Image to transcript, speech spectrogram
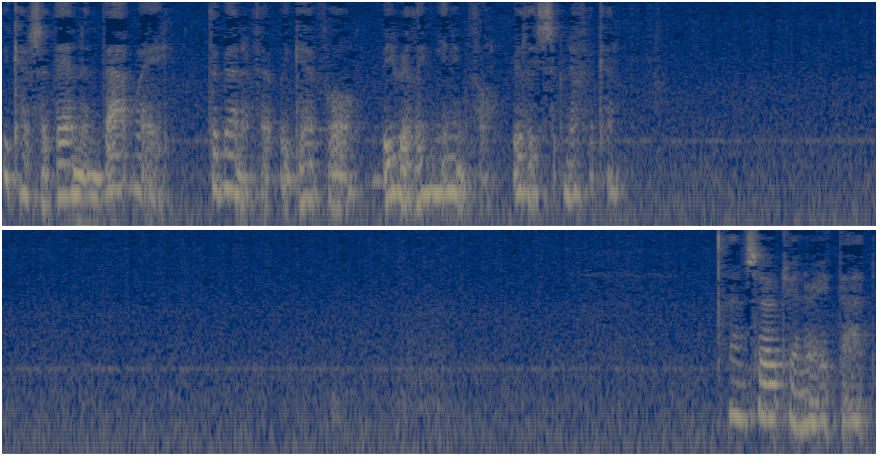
Because then, in that way, the benefit we give will be really meaningful, really significant. And so generate that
